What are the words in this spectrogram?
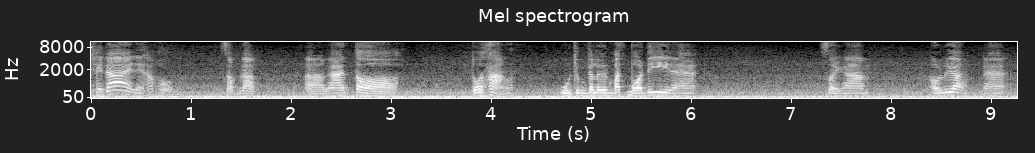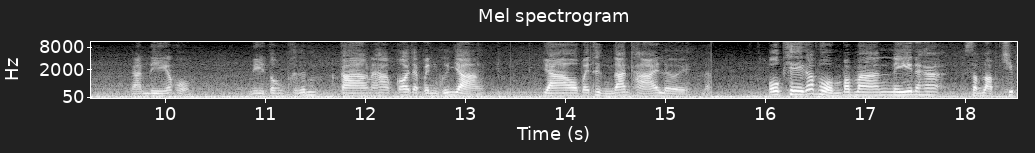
ใช้ได้เลยครับผมสำหรับงานต่อตัวถัง อู่จงเจริญบัสบอดี้นะฮะ สวยงามเอาเรื่องนะฮะ งานดีครับผม นี่ตรงพื้นกลางนะครับ ก็จะเป็นพื้นยาง ยาวไปถึงด้านท้ายเลย โอเคครับผมประมาณนี้นะฮะสำหรับคลิป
